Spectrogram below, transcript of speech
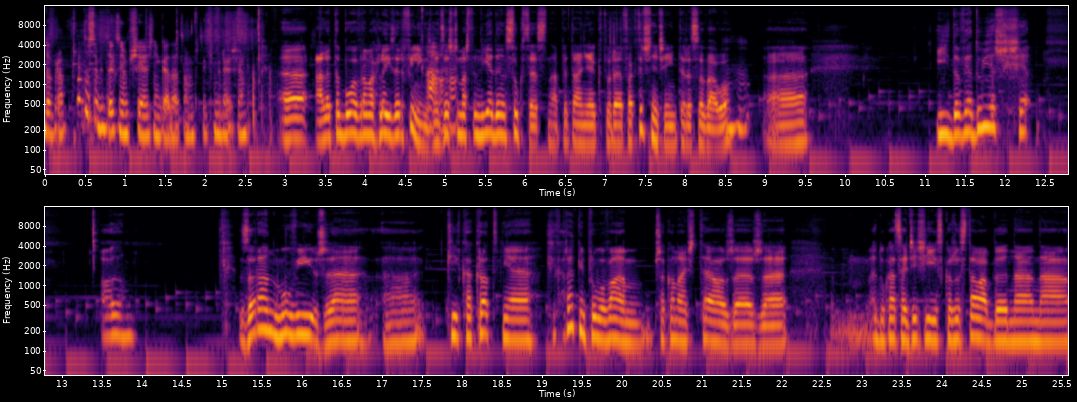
Dobra, no to sobie tak z nią przyjaźnie gada tam w takim razie. E, ale to było w ramach Laser Feelings, A, więc aha. jeszcze masz ten jeden sukces na pytanie, które faktycznie cię interesowało. Mhm. E, I dowiadujesz się o... Zoran mówi, że e, kilkakrotnie, kilkakrotnie próbowałam przekonać Teo, że, że edukacja dzieci skorzystałaby na, na,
